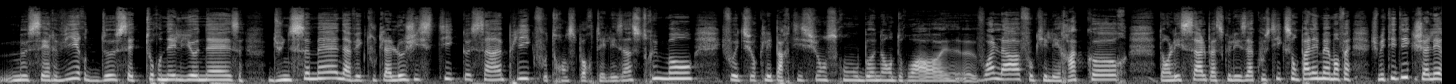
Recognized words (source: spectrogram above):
me servir de cette tournée lyonnaise d'une semaine avec toute la logistique que ça implique. Il faut transporter les instruments, il faut être sûr que les partitions seront au bon endroit. Euh, voilà, faut qu'il y ait les raccords dans les salles parce que les acoustiques sont pas les mêmes. Enfin, je m'étais dit que j'allais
